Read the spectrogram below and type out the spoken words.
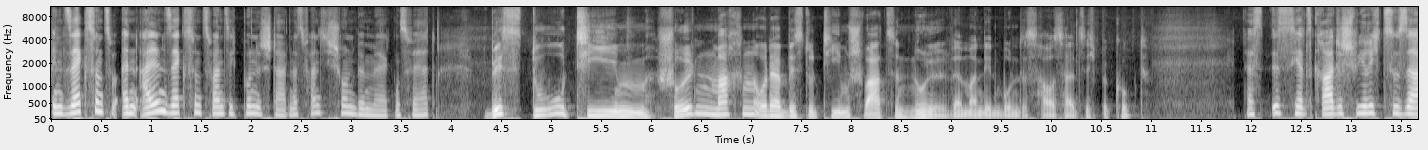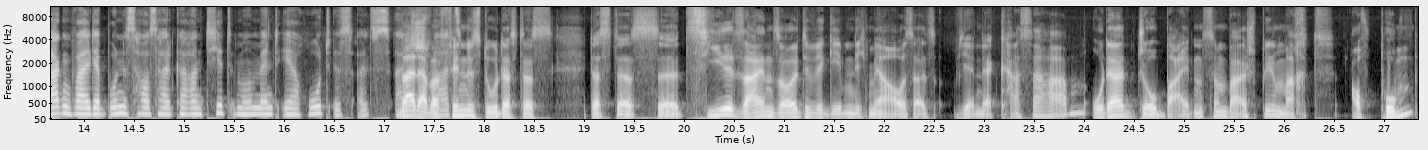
In, 26, in allen 26 Bundesstaaten, das fand ich schon bemerkenswert. Bist du Team Schulden machen oder bist du Team schwarze Null, wenn man den Bundeshaushalt sich beguckt? Das ist jetzt gerade schwierig zu sagen, weil der Bundeshaushalt garantiert im Moment eher rot ist als, als Nein, schwarz. aber findest du, dass das, dass das äh, Ziel sein sollte, wir geben nicht mehr aus, als wir in der Kasse haben? Oder Joe Biden zum Beispiel macht auf Pump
